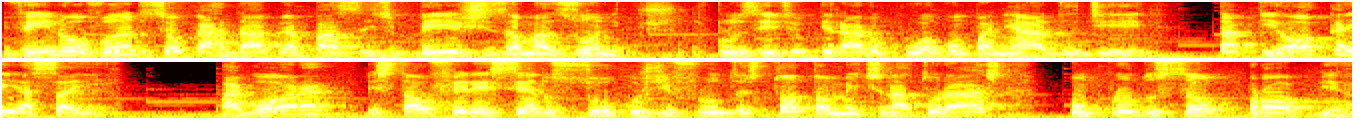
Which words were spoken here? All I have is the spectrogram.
vem inovando seu cardápio a base de peixes amazônicos, inclusive o pirarucu acompanhado de tapioca e açaí. Agora está oferecendo sucos de frutas totalmente naturais com produção própria.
